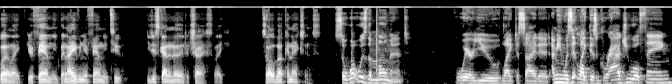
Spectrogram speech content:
but like your family, but not even your family too. You just gotta know to trust. Like it's all about connections. So what was the moment where you like decided? I mean, was it like this gradual thing,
